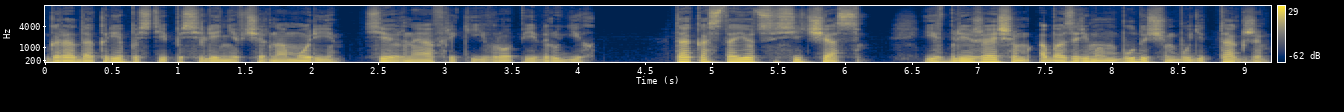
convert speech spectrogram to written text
города, крепости и поселения в Черноморье, Северной Африке, Европе и других. Так остается сейчас, и в ближайшем обозримом будущем будет так же.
